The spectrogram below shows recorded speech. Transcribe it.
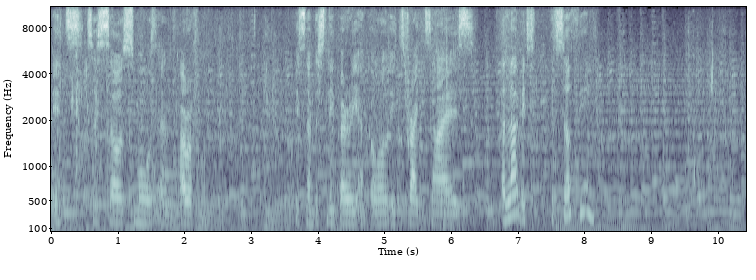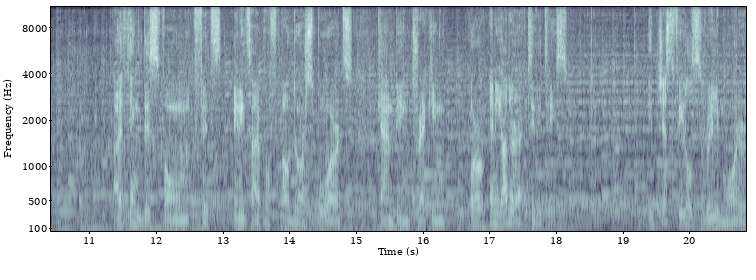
It's just so smooth and powerful. It's not slippery at all, it's right size. I love it, it's so thin. I think this phone fits any type of outdoor sports, camping, trekking, or any other activities. It just feels really modern.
